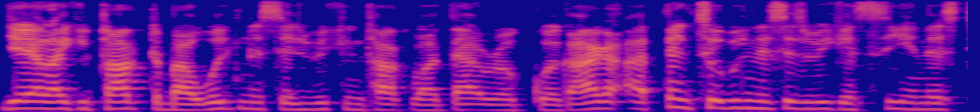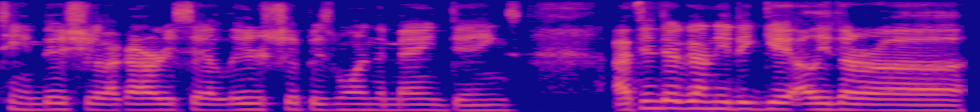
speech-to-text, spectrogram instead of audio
Yeah, like you talked about weaknesses, we can talk about that real quick. I I think two weaknesses we can see in this team this year, like I already said, leadership is one of the main things. I think they're gonna need to get either a,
